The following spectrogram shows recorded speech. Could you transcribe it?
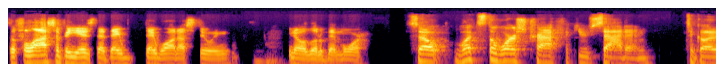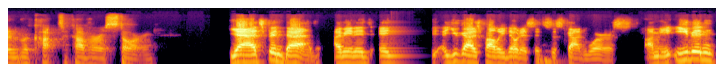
the philosophy is that they they want us doing, you know, a little bit more. So, what's the worst traffic you sat in to go to, to cover a story? Yeah, it's been bad. I mean, it, it you guys probably noticed it's just gotten worse. I mean, even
